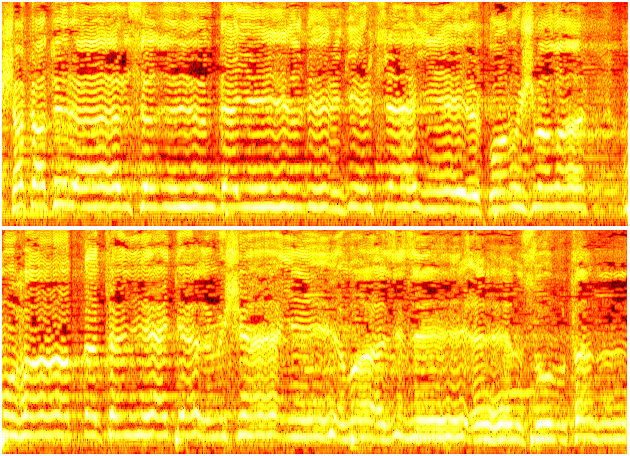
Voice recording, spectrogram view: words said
Şakadır her sözüm değildir gerçeği Konuşmaya muhabbete gelmişim. Azizim sultanım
